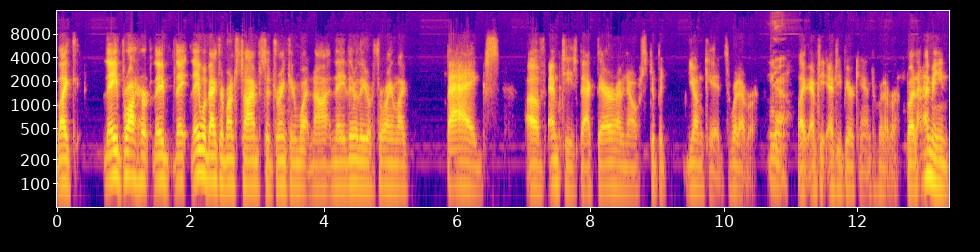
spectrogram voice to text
like they brought her they they they went back there a bunch of times to drink and whatnot, and they literally were throwing like bags of empties back there. I know, stupid young kids, whatever yeah, like empty empty beer cans or whatever. But I mean,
